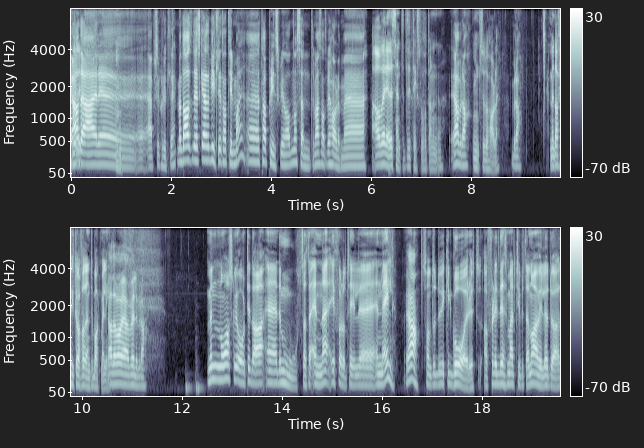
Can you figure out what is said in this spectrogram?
Ja, det er uh, absolutely. Men da, det skal jeg virkelig ta til meg. Uh, ta printscreen av den og sende den til meg, sånn at vi har det med Jeg har allerede sendt det til tekstforfatterne dine. Ja, bra. Mm, så du har det. Bra. Men da fikk du i hvert fall den tilbakemeldingen. Ja, det var ja, veldig bra. Men nå skal vi over til da eh, det motsatte endet i forhold til eh, en mail. Ja. Sånn at du ikke går ut Fordi det som er typisk deg nå, er at du er,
